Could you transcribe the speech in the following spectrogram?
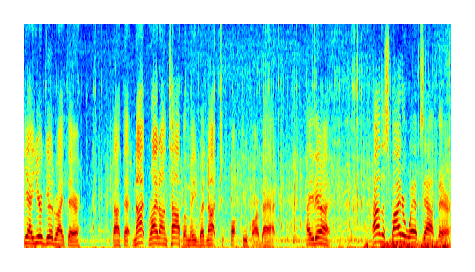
Yeah, you're good right there. About that. Not right on top of me, but not too far, too far back. How you doing? How the spider webs out there?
